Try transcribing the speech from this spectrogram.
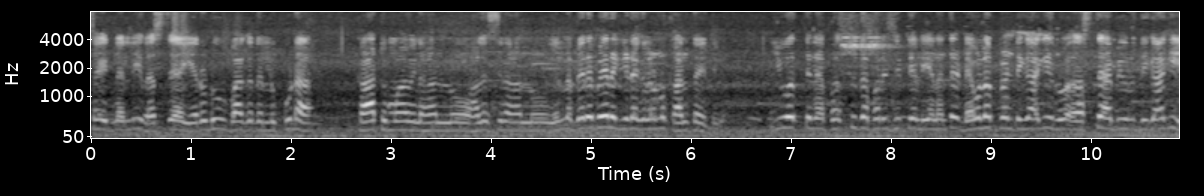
ಸೈಡ್ನಲ್ಲಿ ರಸ್ತೆಯ ಎರಡೂ ಭಾಗದಲ್ಲೂ ಕೂಡ ಕಾಟು ಮಾವಿನ ಹಣ್ಣು, ಹಲಸಿನ ಹಣ್ಣು, ಎಲ್ಲ ಬೇರೆ ಬೇರೆ ಗಿಡಗಳನ್ನು ಕಾಣ್ತಾ ಇದ್ದೀವಿ. ಇವತ್ತಿನ ಪ್ರಸ್ತುತ ಪರಿಸ್ಥಿತಿಯಲ್ಲಿ ಏನಂದರೆ ಡೆವಲಪ್ಮೆಂಟಿಗಾಗಿ, ರಸ್ತೆ ಅಭಿವೃದ್ಧಿಗಾಗಿ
